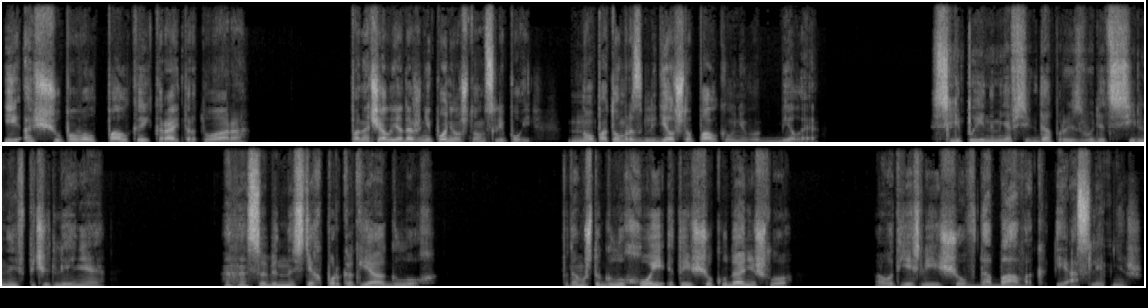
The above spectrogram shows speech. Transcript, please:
и ощупывал палкой край тротуара. Поначалу я даже не понял, что он слепой, но потом разглядел, что палка у него белая. Слепые на меня всегда производят сильное впечатление, особенно с тех пор, как я оглох. Потому что глухой — это еще куда ни шло. А вот если еще вдобавок и ослепнешь...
